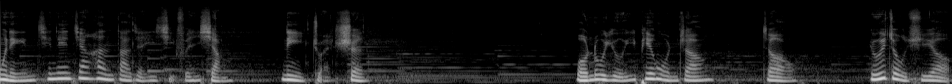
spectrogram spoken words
木林今天将和大家一起分享逆转胜。网络有一篇文章叫“有一种需要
